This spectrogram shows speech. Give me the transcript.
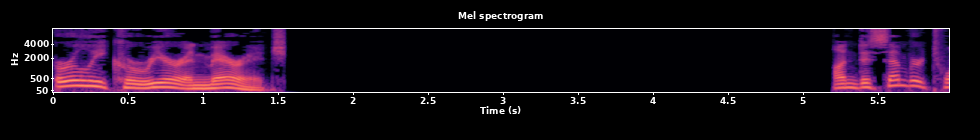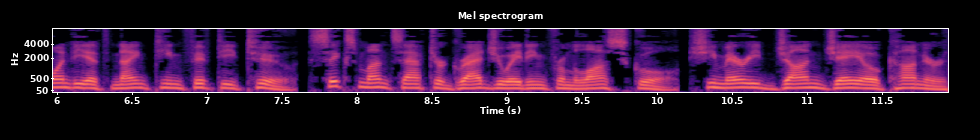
Early career and marriage On December 20, 1952, six months after graduating from law school, she married John J. O'Connor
